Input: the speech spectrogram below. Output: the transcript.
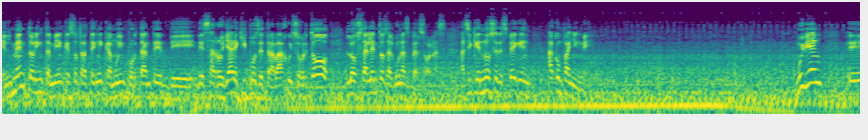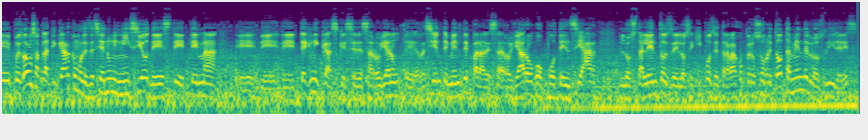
el mentoring también, que es otra técnica muy importante de desarrollar equipos de trabajo y sobre todo los talentos de algunas personas. Así que no se despeguen, acompáñenme. Muy bien, eh, pues vamos a platicar, como les decía en un inicio, de este tema eh, de, técnicas que se desarrollaron eh, recientemente para desarrollar o, potenciar los talentos de los equipos de trabajo, pero sobre todo también de los líderes.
